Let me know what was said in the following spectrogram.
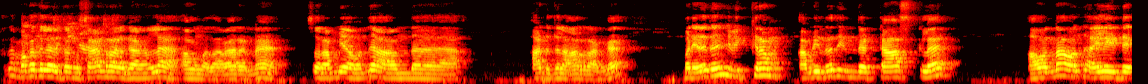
அதான் பக்கத்தில் இருக்கவங்க சாண்ட்ரா இருக்காங்கல்ல அவங்க தான். வேற என்ன? ஸோ ரம்யா வந்து அந்த ஆட்டத்தில் ஆடுறாங்க. பட் எனக்கு தெரிஞ்சு விக்ரம் அப்படின்றது இந்த டாஸ்கில் அவன் தான் வந்து ஹைலைட்டே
